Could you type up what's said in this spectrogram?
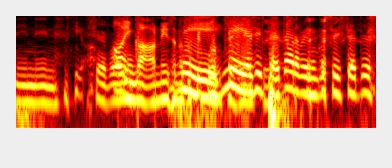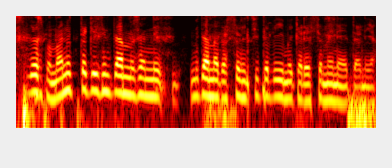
niin, niin, niin se voi Aikaa niin, on niin sanotusti niin, niin ja sitten ei tarvii, niin kuin siis että jos, jos mä, mä nyt tekisin tämmöisen, niin mitä mä tässä nyt sitten viime kädessä menetän. Ja,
